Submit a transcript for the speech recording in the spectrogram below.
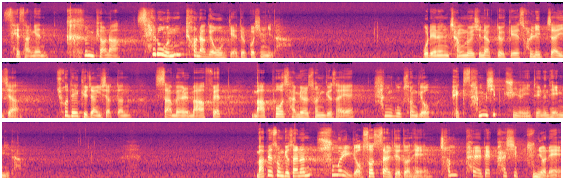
세상엔 큰 변화, 새로운 변화가 오게 될 것입니다. 올해는 장로의 신학교의 설립자이자 초대 교장이셨던 사무엘 마펫 마포 사멸 선교사의 한국 선교 130주년이 되는 해입니다. 마페 선교사는 26살 되던 해 1889년에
